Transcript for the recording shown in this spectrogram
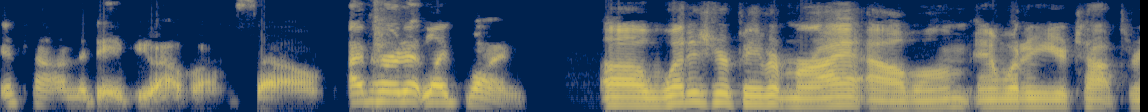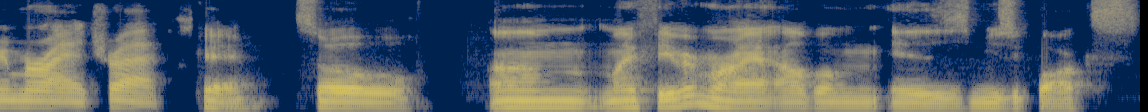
it's not on the debut album, so I've heard it like once. uh, what is your favorite Mariah album and what are your top three Mariah tracks? Okay, so um, my favorite Mariah album is Music Box.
